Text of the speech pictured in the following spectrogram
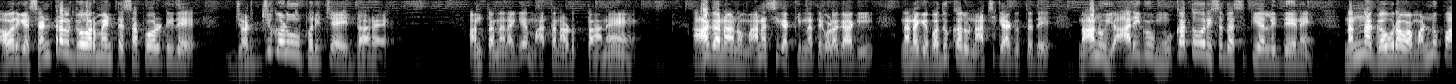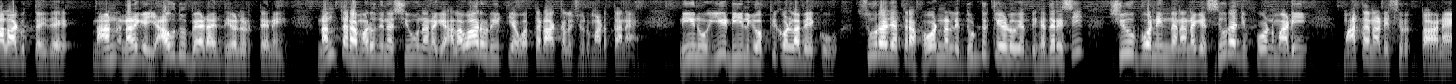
ಅವರಿಗೆ ಸೆಂಟ್ರಲ್ ಗೌರ್ಮೆಂಟ್ ಸಪೋರ್ಟ್ ಇದೆ. ಜಡ್ಜ್ಗಳೂ ಪರಿಚಯ ಇದ್ದಾರೆ. ಅಂತ ನನಗೆ ಮಾತನಾಡುತ್ತಾನೆ. ಆಗ ನಾನು ಮಾನಸಿಕ ಖಿನ್ನತೆಗೊಳಗಾಗಿ ನನಗೆ ಬದುಕಲು ನಾಚಿಕೆ ಆಗುತ್ತದೆ. ನಾನು ಯಾರಿಗೂ ಮುಖ ತೋರಿಸದ ಸ್ಥಿತಿಯಲ್ಲಿದ್ದೇನೆ. ನನ್ನ ಗೌರವ ಮಣ್ಣು ಪಾಲಾಗುತ್ತಾ ಇದೆ. ನಾನು, ನನಗೆ ಯಾವುದೂ ಬೇಡ ಎಂದು ಹೇಳಿರುತ್ತೇನೆ ನಂತರ ಮರುದಿನ ಶಿವು ನನಗೆ ಹಲವಾರು ರೀತಿಯ ಒತ್ತಡ ಹಾಕಲು ಶುರು ಮಾಡುತ್ತಾನೆ. ನೀನು ಈ ಡೀಲ್ಗೆ ಒಪ್ಪಿಕೊಳ್ಳಬೇಕು. ಸೂರಜ್ ಹತ್ರ ಫೋನ್ನಲ್ಲಿ ದುಡ್ಡು ಕೇಳು ಎಂದು ಹೆದರಿಸಿ ಶಿವ್ ಫೋನಿಂದ ನನಗೆ ಸೂರಜ್ ಫೋನ್ ಮಾಡಿ ಮಾತನಾಡಿಸಿರುತ್ತಾನೆ.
